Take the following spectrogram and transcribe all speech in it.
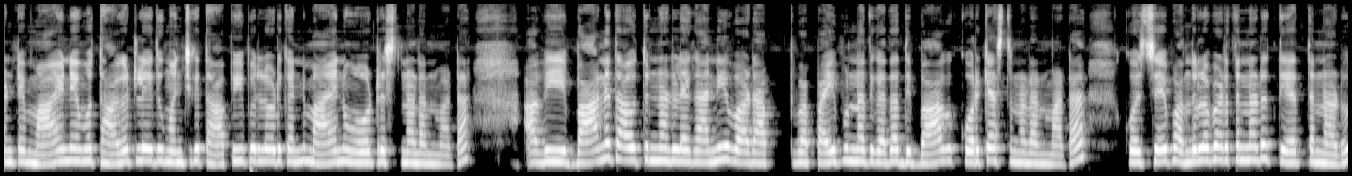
అంటే మా ఆయనేమో తాగట్లేదు మంచిగా తాపి పిల్లోడు కానీ మా ఆయన ఓటర్ ఇస్తున్నాడు అనమాట అవి బాగానే తాగుతున్నాడులే కానీ వాడు పైపు ఉన్నది కదా అది బాగా కొరికేస్తున్నాడు అనమాట కొద్దిసేపు అందులో పెడుతున్నాడు తీస్తున్నాడు.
